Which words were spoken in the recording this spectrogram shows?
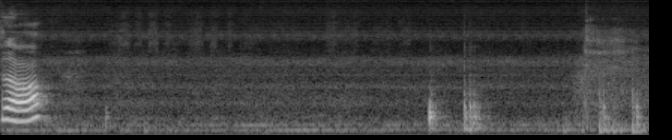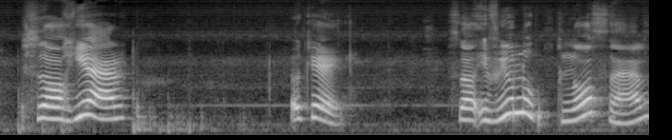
so so here. Okay. So if you look closer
